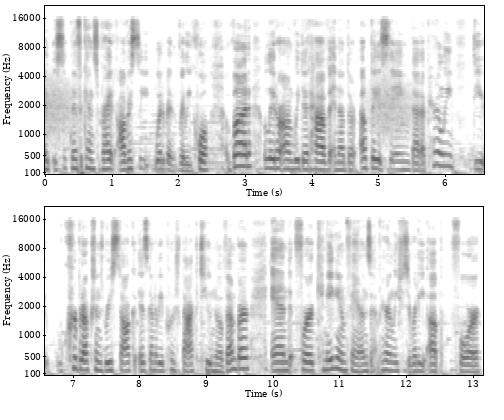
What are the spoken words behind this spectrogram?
and significance, right? Obviously, would have been really cool. But later on, we did have another update saying that apparently the Creeproductions restock is going to be pushed back to November and for Canadian fans, apparently she's already up for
